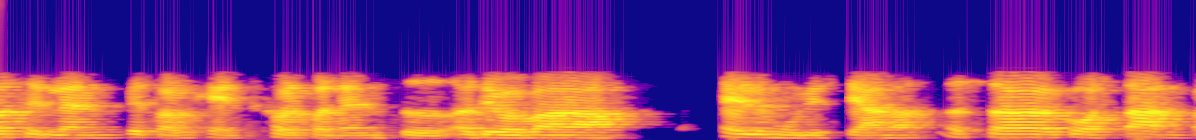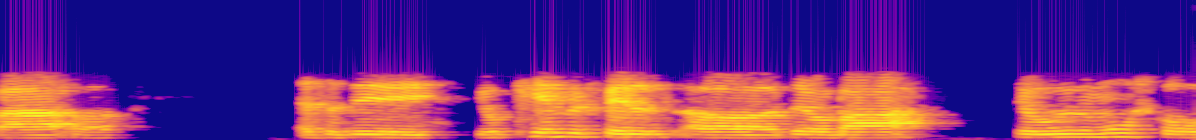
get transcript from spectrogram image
også et eller andet vestafrikansk hold på den anden side, og det var bare alle mulige stjerner. Og så går starten bare, og altså det er jo et kæmpe felt, og det var bare, det var ude ved Moskov,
